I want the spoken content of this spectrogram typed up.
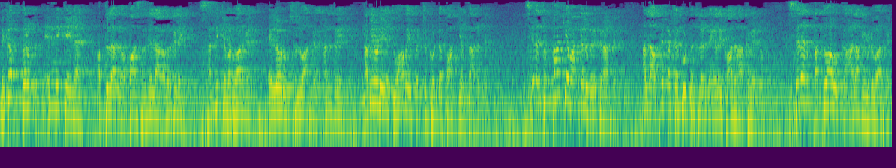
மிக பெரும் எண்ணிக்கையில அப்துல்லா அப்பாஸ் ரஜில்லால் அவர்களை சந்திக்க வருவார்கள். எல்லோரும் சொல்லுவார்கள் அன்று நபியுடைய துவாவை பெற்றுக் கொண்ட பாக்கியம் தான் என்று. சில துப்பாக்கியவான்களும் இருக்கிறார்கள். அல்ல அப்படிப்பட்ட கூட்டத்திலிருந்து எங்களை பாதுகாக்க வேண்டும். சிலர் பத்வாவுக்கு ஆளாகி விடுவார்கள்.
